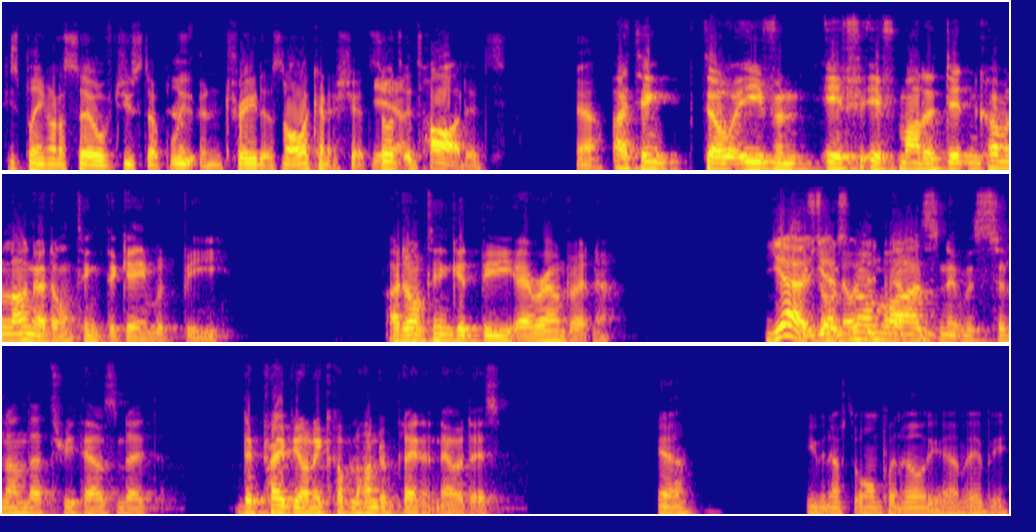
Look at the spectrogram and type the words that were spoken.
he's playing on a server with juiced up loot and traders and all that kind of shit. So it's, Yeah. it's hard. It's yeah. I think though even if if modded didn't come along, I don't think the game would be. I don't think it'd be around right now. yeah, if yeah. there was no, no mods definitely- and it was still on that three thousand, I'd there'd probably be only a couple of hundred playing it nowadays. Yeah. Even after 1.0, yeah, maybe.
